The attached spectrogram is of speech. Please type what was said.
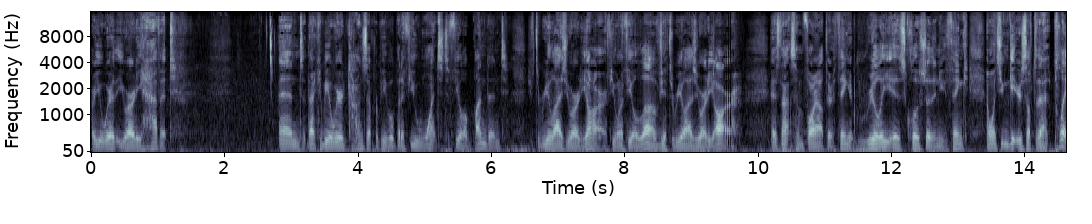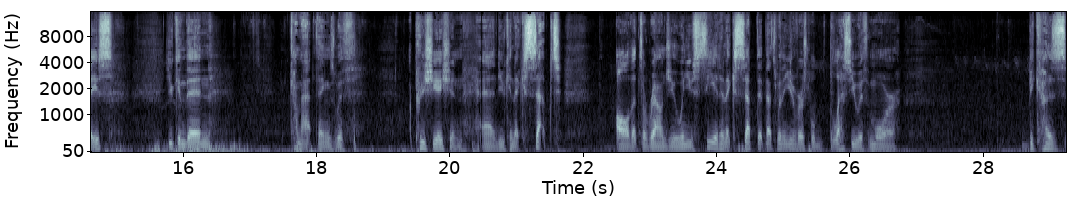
Are you aware that you already have it? And that can be a weird concept for people, but if you want to feel abundant, you have to realize you already are. If you want to feel loved, you have to realize you already are. And it's not some far out there thing, it really is closer than you think. And once you can get yourself to that place, you can then come at things with appreciation and you can accept all that's around you. When you see it and accept it, that's when the universe will bless you with more because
